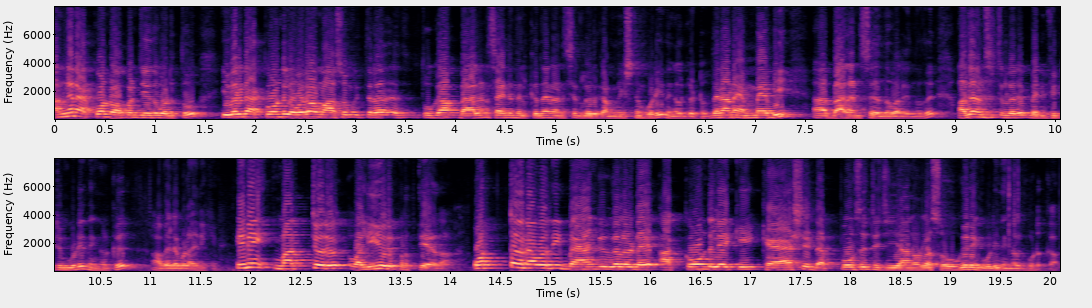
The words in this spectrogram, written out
അങ്ങനെ അക്കൗണ്ട് ഓപ്പൺ ചെയ്ത് കൊടുത്തു. ഇവരുടെ അക്കൗണ്ടിൽ ഓരോ മാസവും ഇത്ര തുക ബാലൻസ് ആയിട്ട് നിൽക്കുന്നതിനനുസരിച്ചുള്ള ഒരു കമ്മീഷനും കൂടി നിങ്ങൾക്ക് കിട്ടും. ഇതിനാണ് എം എ ബി ബാലൻസ് എന്ന് പറയുന്നത്. അതനുസരിച്ചുള്ള ഒരു ബെനിഫിറ്റും കൂടി നിങ്ങൾക്ക് അവൈലബിൾ ആയിരിക്കും. ഇനി മറ്റൊരു വലിയൊരു പ്രത്യേകത. ഒട്ടനവധി ബാങ്കുകളുടെ അക്കൗണ്ടിലേക്ക് ക്യാഷ് ഡെപ്പോസിറ്റ് ചെയ്യാനുള്ള സൗകര്യം കൂടി നിങ്ങൾക്ക് കൊടുക്കാം.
